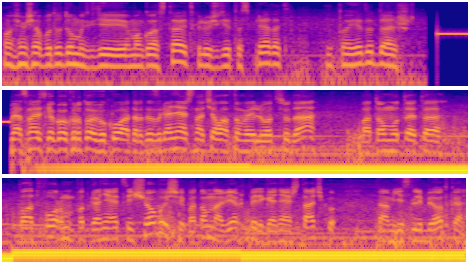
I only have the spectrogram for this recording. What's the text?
В общем, сейчас буду думать, где я могу оставить ключ, где-то спрятать. И поеду дальше. Ребят, смотрите, какой крутой эвакуатор. Ты загоняешь сначала автомобиль вот сюда, потом вот эта платформа подгоняется еще выше, и потом наверх перегоняешь тачку. Там есть лебедка.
